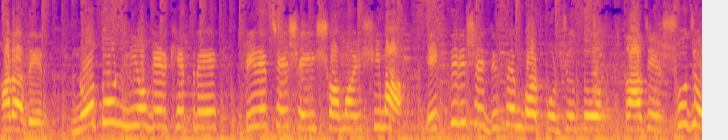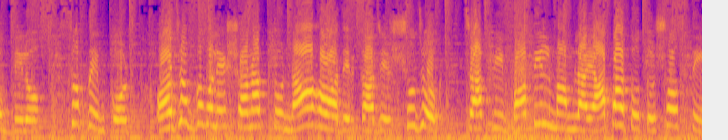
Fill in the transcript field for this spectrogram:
হারাদের। নতুন নিয়োগের ক্ষেত্রে বেড়েছে সেই সময় সীমা একত্রিশে ডিসেম্বর পর্যন্ত কাজের সুযোগ দিল সুপ্রিম কোর্ট। অযোগ্য বলে শনাক্ত না হওয়াদের কাজের সুযোগ, চাকরি বাতিল মামলায় আপাতত স্বস্তি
